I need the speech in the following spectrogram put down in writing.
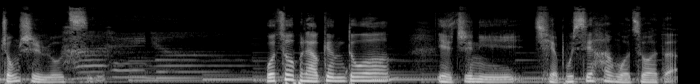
终是如此，我做不了更多。也知你且不稀罕我做的，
